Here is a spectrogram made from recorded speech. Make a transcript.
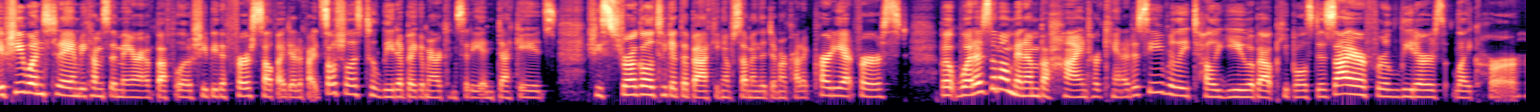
if she wins today and becomes the mayor of Buffalo, she'd be the first self identified socialist to lead a big American city in decades. She struggled to get the backing of some in the Democratic Party at first. But what does the momentum behind her candidacy really tell you about people's desire for leaders like her?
